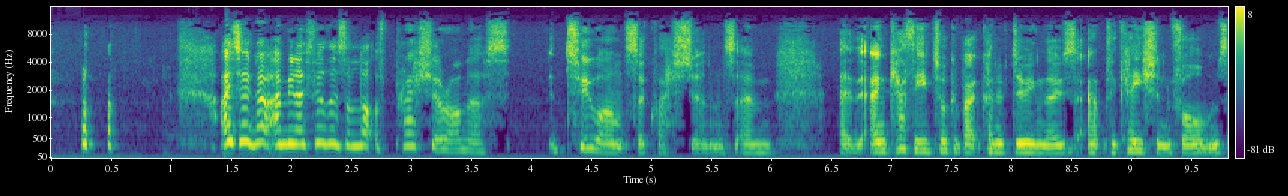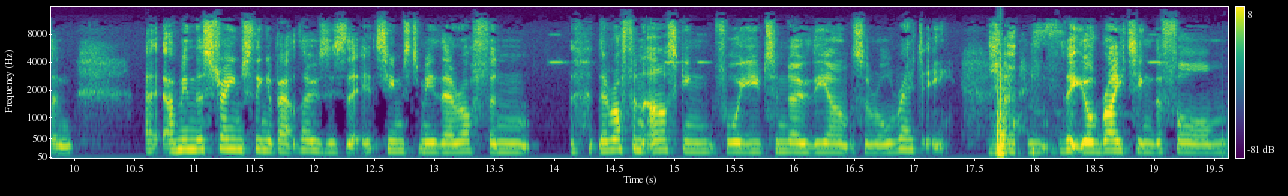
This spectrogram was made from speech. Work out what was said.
I don't know. I mean, I feel there's a lot of pressure on us to answer questions. Um, Uh, and Kathy, you talk about kind of doing those application forms. And uh, I mean, the strange thing about those is that it seems to me they're often they're often asking for you to know the answer already. Yes. Um, that you're writing the form,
